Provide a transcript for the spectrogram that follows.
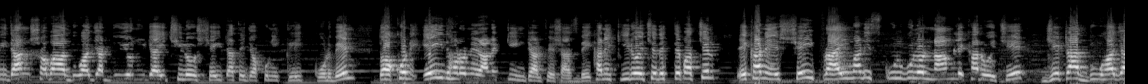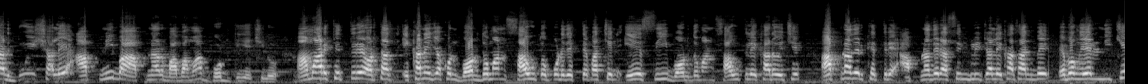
বিধানসভা দু হাজার দুই অনুযায়ী ছিল, সেইটাতে যখনই ক্লিক করবেন, তখন এই ধরনের আরেকটি ইন্টারফেস আসবে। এখানে কি রয়েছে দেখতে পাচ্ছেন? এখানে সেই প্রাইমারি স্কুলগুলোর নাম লেখা রয়েছে, যেটা দু হাজার দুই সালে আপনি বা আপনার বাবা মা ভোট দিয়েছিল। আমার ক্ষেত্রে, অর্থাৎ এখানে যখন বর্ধমান সাউথ ওপরে দেখতে পাচ্ছেন এসি বর্ধমান সাউথ লেখা রয়েছে। আপনাদের ক্ষেত্রে আপনাদের অ্যাসেম্বলিটা লেখা থাকবে এবং এর নিচে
